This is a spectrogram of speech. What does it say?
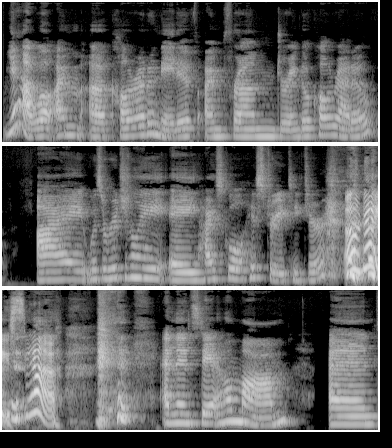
Yeah, well, I'm a Colorado native. I'm from Durango, Colorado. I was originally a high school history teacher. Oh, nice. Yeah. and then stay at home mom. And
